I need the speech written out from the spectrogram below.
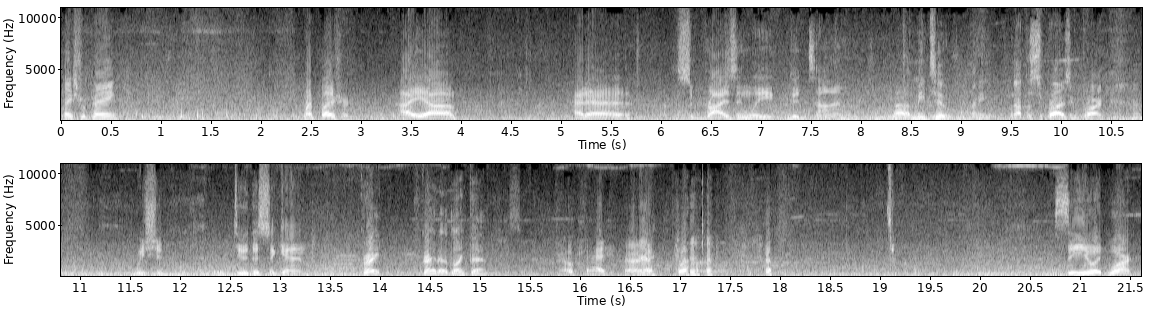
thanks for paying. My pleasure. I uh, had a surprisingly good time. Oh, me too. I mean, not the surprising part. We should do this again. Great, great. I'd like that. Okay. All right. Well, see you at work.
